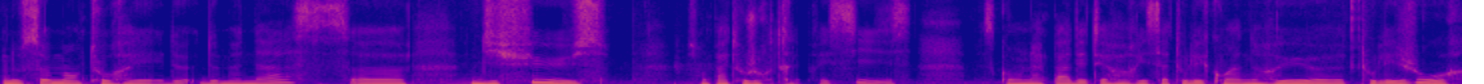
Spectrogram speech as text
nous sommes entourés de, menaces euh, diffuses, sont pas toujours très précises, parce qu'on n'a pas des terroristes à tous les coins de rue euh, tous les jours.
